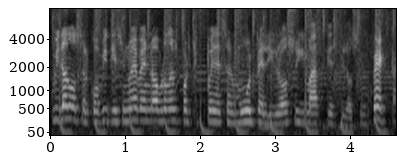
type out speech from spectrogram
cuidándose el COVID-19, ¿no, brothers? Porque puede ser muy peligroso y más que si los infecta.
